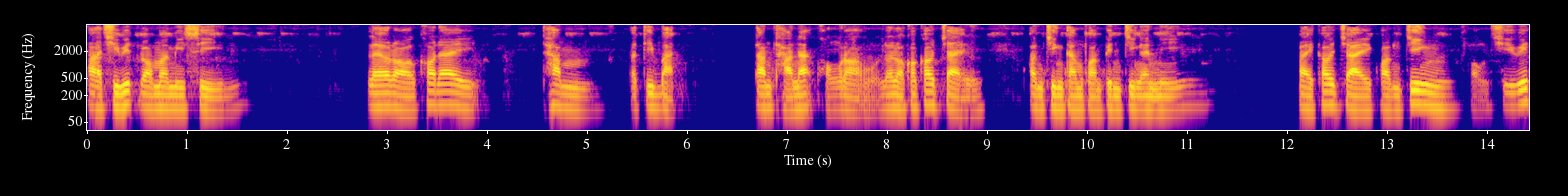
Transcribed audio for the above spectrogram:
พาชีวิตเรามามีศีล แล้วเราก็ได้ทำปฏิบัติ ตามฐานะของเรา แล้วเราก็เข้าใจความจริงตามความเป็นจริงอันนี้ ไปเข้าใจความจริงของชีวิต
